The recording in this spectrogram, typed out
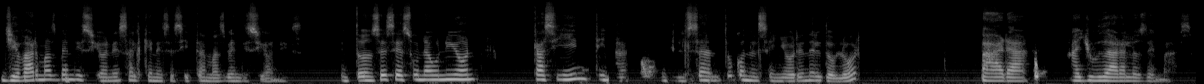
llevar más bendiciones al que necesita más bendiciones. Entonces es una unión casi íntima del santo con el Señor en el dolor para ayudar a los demás.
